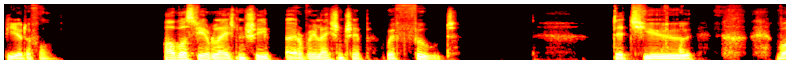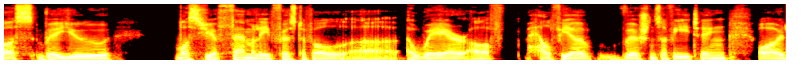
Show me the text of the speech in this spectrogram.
Beautiful. How was your relationship uh, relationship with food? Did you was were you was your family first of all uh, aware of healthier versions of eating, or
